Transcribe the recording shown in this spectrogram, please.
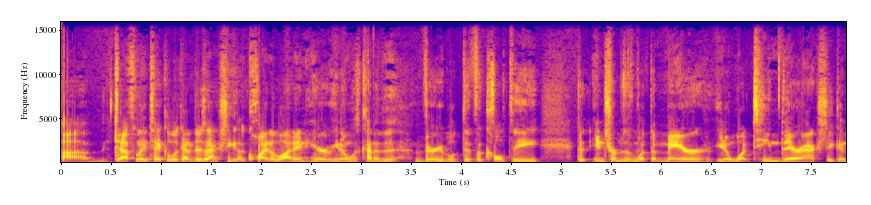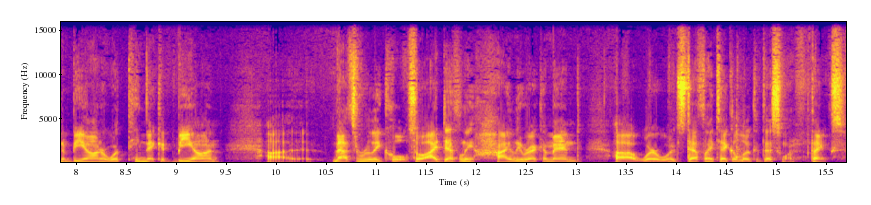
Uh, definitely take a look at it. There's actually quite a lot in here, you know, with kind of the variable difficulty, but in terms of what the mayor, you know, what team they're actually going to be on or what team they could be on. Uh, that's really cool. So I definitely highly recommend uh, Werewords. Definitely take a look at this one. Thanks.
